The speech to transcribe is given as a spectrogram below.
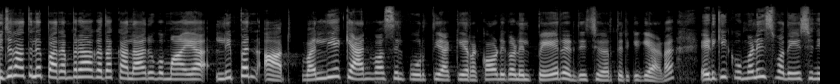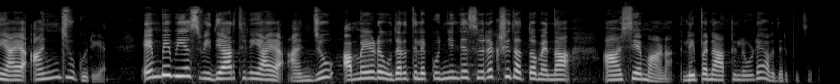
ഗുജറാത്തിലെ പരമ്പരാഗത കലാരൂപമായ ലിപ്പൻ ആർട്ട് വലിയ ക്യാൻവാസിൽ പൂർത്തിയാക്കി റെക്കോർഡുകളിൽ പേരെഴുതി ചേർത്തിരിക്കുകയാണ്. ഇടുക്കി കുമളി സ്വദേശിനിയായ Anju Kurian. M B B S വിദ്യാർത്ഥിനിയായ അഞ്ജു അമ്മയുടെ ഉദരത്തിലെ കുഞ്ഞിന്റെ സുരക്ഷിതത്വം എന്ന ആശയമാണ് ലിപ്പൻ ആർട്ടിലൂടെ അവതരിപ്പിച്ചത്.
